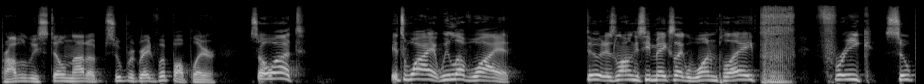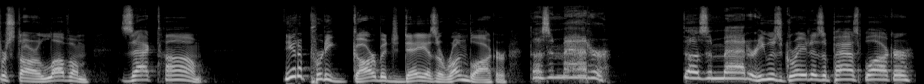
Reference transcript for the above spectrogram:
probably still not a super great football player. So what? It's Wyatt. We love Wyatt. Dude, as long as he makes like one play, pff, freak, superstar, love him. Zach Tom. He had a pretty garbage day as a run blocker. Doesn't matter. Doesn't matter. He was great as a pass blocker.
